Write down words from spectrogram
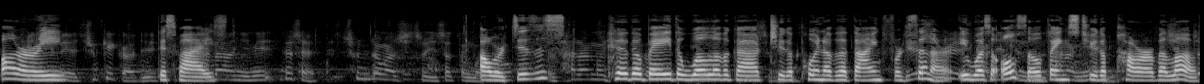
utterly despised. Our Jesus could obey the will of God to the point of the dying for sinner. It was also thanks to the power of love.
